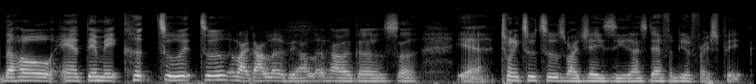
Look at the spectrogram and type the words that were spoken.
the whole anthemic hook to it too, like I love it. I love how it goes. So yeah, 22 Twos by Jay Z. That's definitely the first pick.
